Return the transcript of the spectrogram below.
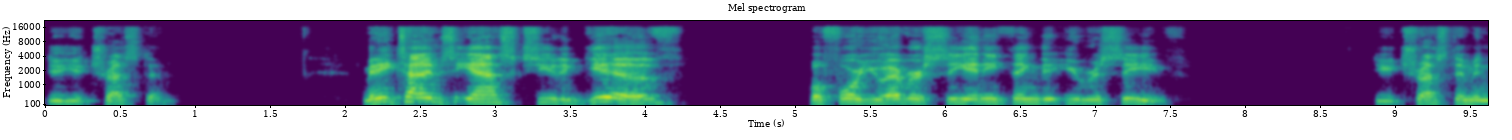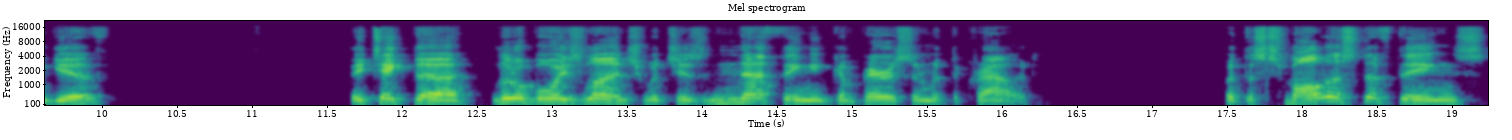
do you trust him? Many times he asks you to give before you ever see anything that you receive. Do you trust him and give? They take the little boy's lunch, which is nothing in comparison with the crowd. But the smallest of things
